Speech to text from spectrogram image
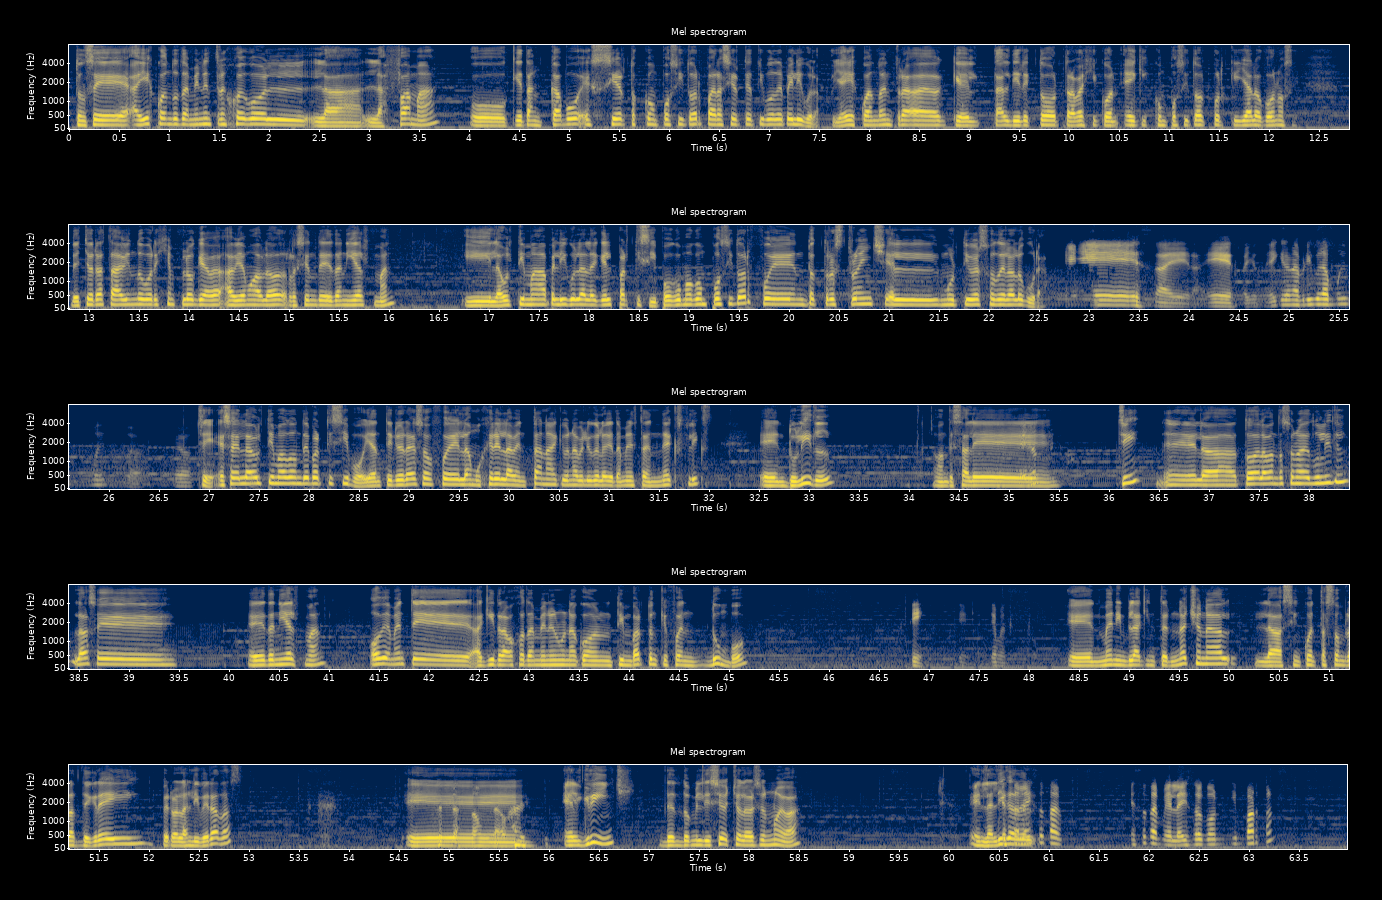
Entonces ahí es cuando también entra en juego la, la fama o qué tan capo es cierto compositor para cierto tipo de películas. Y ahí es cuando entra que el tal director trabaje con X compositor porque ya lo conoce. De hecho ahora estaba viendo por ejemplo que hab- habíamos hablado recién de Danny Elfman. Y la última película en la que él participó como compositor fue en Doctor Strange, el multiverso de la locura. Esa era, esa. Yo sabía que era una película muy, muy nueva. Pero Sí, esa es la última donde participó. Y anterior a eso fue La Mujer en la Ventana, que es una película que también está en Netflix. En Doolittle, donde sale. Sí, eh, la- toda la banda sonora de Doolittle la hace eh, Danny Elfman. Obviamente, aquí trabajó también en una con Tim Burton que fue en Dumbo. En Men in Black International, Las 50 Sombras de Grey, pero las liberadas. Eh, el Grinch, del 2018, la versión nueva. En la Liga ¿Eso, la del. hizo tam- ¿Eso también la hizo con Tim Burton?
